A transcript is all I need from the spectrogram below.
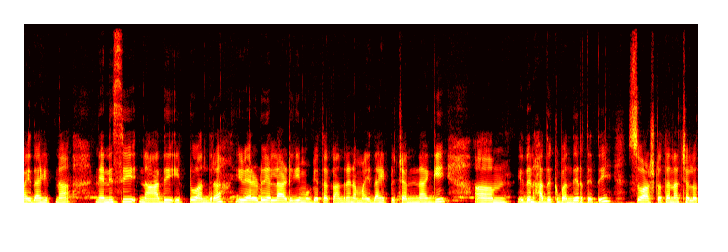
ಮೈದಾ ಹಿಟ್ಟನ್ನ ನೆನೆಸಿ ನಾದಿ ಇಟ್ಟು ಅಂದ್ರೆ ಇವೆರಡು ಎಲ್ಲ ಅಡುಗೆ ಮುಗಿಯತಕ್ಕ ಅಂದರೆ ನಮ್ಮ ಮೈದಾ ಹಿಟ್ಟು ಚೆನ್ನಾಗಿ ಇದನ್ನು ಹದಕ್ಕೆ ಬಂದಿರ್ತೈತಿ. ಸೊ ಅಷ್ಟೊತ್ತನ ಚಲೋ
